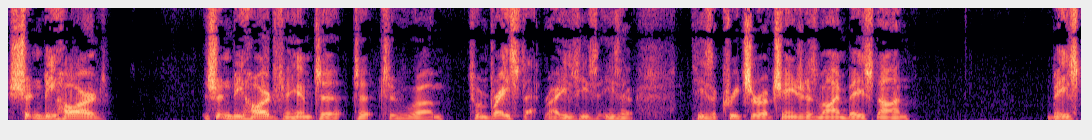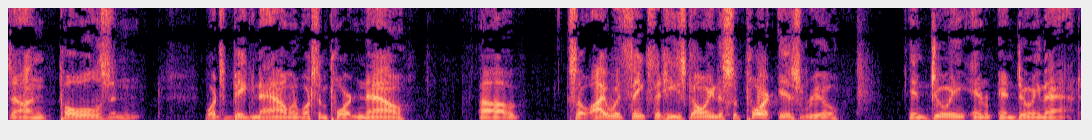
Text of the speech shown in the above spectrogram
shouldn't be hard. It shouldn't be hard for him to to to um, to embrace that, right? He's he's he's a he's a creature of changing his mind based on based on polls and what's big now and what's important now. Uh, so I would think that he's going to support Israel in doing in, in doing that.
